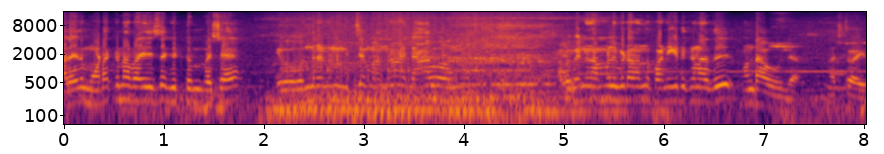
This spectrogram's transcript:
അതായത് മുടക്കണ പൈസ കിട്ടും. പക്ഷെ ഒന്ന് രണ്ടെണ്ണം മിച്ചം വന്നാൽ ലാഭം അപ്പൊ പിന്നെ നമ്മൾ ഇവിടെ വന്ന് പണിയെടുക്കണത് ഉണ്ടാവൂല. നഷ്ടമായി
